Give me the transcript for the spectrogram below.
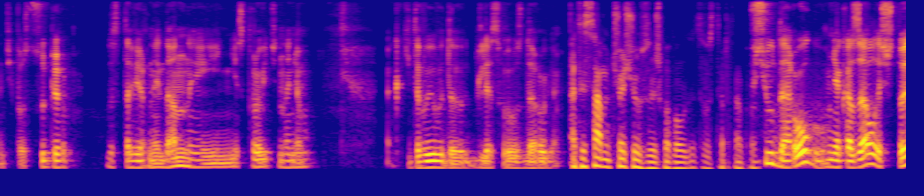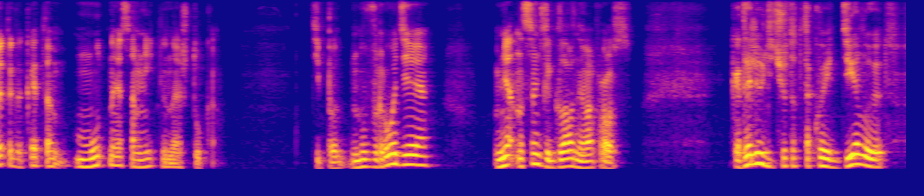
ну, типа супер достоверные данные и не строите на нем какие-то выводы для своего здоровья. А ты сам что чувствуешь по поводу этого стартапа? Всю дорогу мне казалось, что это какая-то мутная, сомнительная штука. Типа, ну, вроде... У меня на самом деле главный вопрос. Когда люди что-то такое делают,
